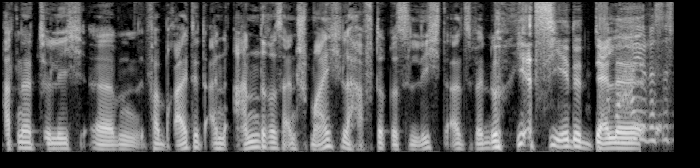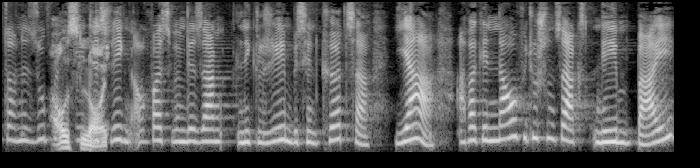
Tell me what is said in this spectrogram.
hat natürlich ähm, verbreitet ein anderes, ein schmeichelhafteres Licht, als wenn du jetzt jede Delle Mario, das ist doch eine super Idee. Deswegen auch was, wenn wir sagen, Negligé ein bisschen kürzer. Ja, aber genau wie du schon sagst, nebenbei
